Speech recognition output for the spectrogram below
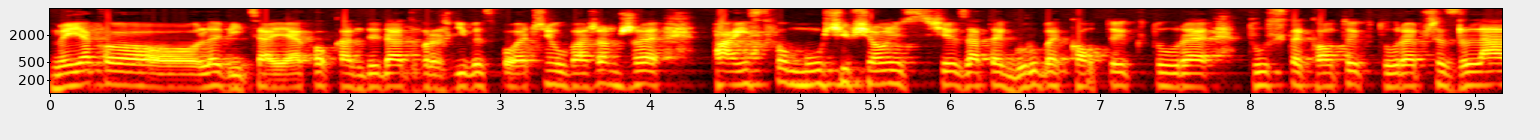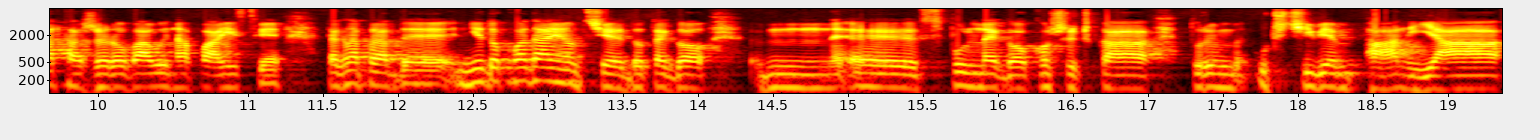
my jako lewica, jako kandydat wrażliwy społecznie uważam, że państwo musi wsiąść się za te grube koty, które, tłuste koty, które przez lata żerowały na państwie, tak naprawdę nie dokładają dokładając się do tego mm, e, wspólnego koszyczka, którym uczciwie pan, ja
